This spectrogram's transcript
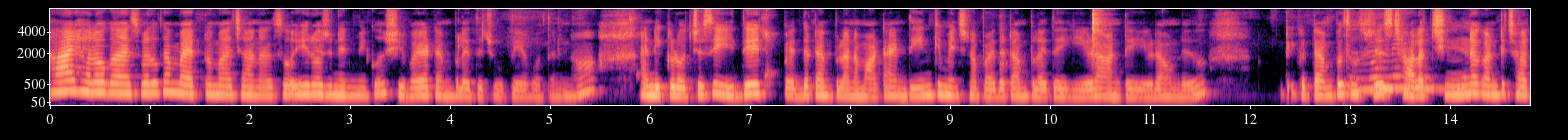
Hi hello guys. Welcome back to my channel. So ఈరోజు నేను మీకు శివయ్య టెంపుల్ అయితే చూపించబోతున్నా అండ్ ఇక్కడ వచ్చేసి ఇదే పెద్ద టెంపుల్ అన్నమాట. అండ్ దీనికి మించిన పెద్ద టెంపుల్ అయితే ఏడా అంటే ఏడా ఉండదు. ఇక్కడ టెంపుల్స్ వచ్చేసి చాలా చిన్నగా అంటే చాలా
